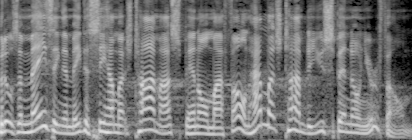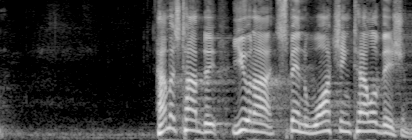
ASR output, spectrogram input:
But it was amazing to me to see how much time I spent on my phone. How much time do you spend on your phone? How much time do you and I spend watching television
